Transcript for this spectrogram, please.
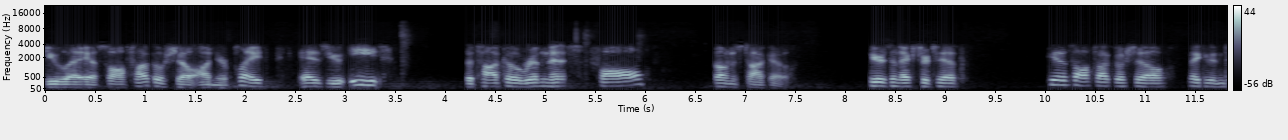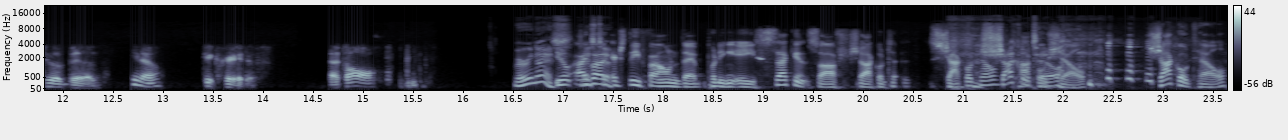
you lay a soft taco shell on your plate. As you eat, the taco remnants fall. Bonus taco. Here's an extra tip. Get a soft taco shell, make it into a bib. You know, get creative. That's all. Very nice. You know, I've tip. actually found that putting a second soft chocotel, chocotel, Chocotel. taco shell Shock-O-Tel.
